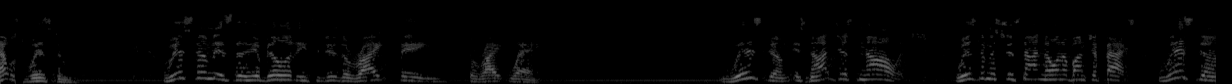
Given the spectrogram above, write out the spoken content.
That was wisdom. Wisdom is the ability to do the right thing the right way. Wisdom is not just knowledge. Wisdom is just not knowing a bunch of facts. Wisdom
